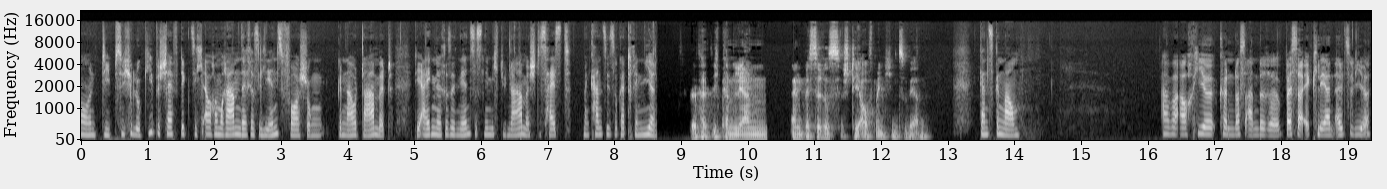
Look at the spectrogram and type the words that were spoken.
Und die Psychologie beschäftigt sich auch im Rahmen der Resilienzforschung genau damit. Die eigene Resilienz ist nämlich dynamisch. Das heißt, man kann sie sogar trainieren. Das heißt, ich kann lernen, ein besseres Stehaufmännchen zu werden. Ganz genau. Aber auch hier können das andere besser erklären als wir.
